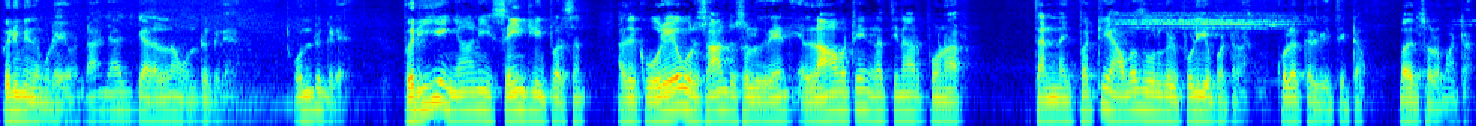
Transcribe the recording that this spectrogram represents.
பெருமிதம் உடையவன் ராஜாஜிக்கு அதெல்லாம் ஒன்றும் கிடையாது. ஒன்றும் கிடையாது. பெரிய ஞானி செயின்ட்லி பர்சன் அதற்கு ஒரே ஒரு சான்று சொல்லுகிறேன். எல்லாவற்றையும் நடத்தினார் போனார். தன்னை பற்றி அவதூறுகள் பொழியப்பட்டன. குலக்கல்வி திட்டம். பதில் சொல்ல மாட்டார்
